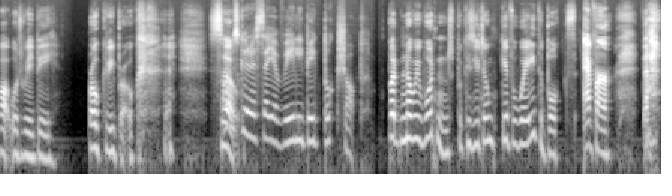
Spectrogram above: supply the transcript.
what would we be? Brokely broke. so I was going to say a really big bookshop. But no, we wouldn't because you don't give away the books ever that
